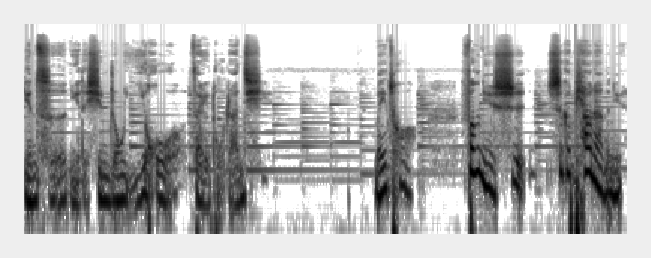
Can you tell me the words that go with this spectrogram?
因此你的心中疑惑再度燃起。没错，风女士是个漂亮的女人。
